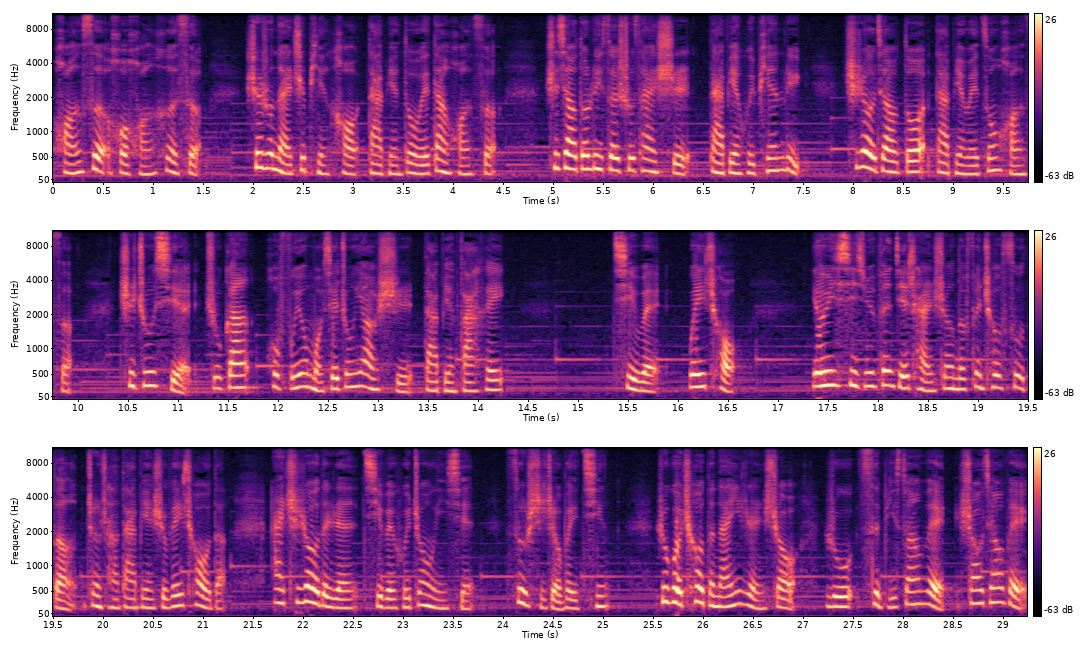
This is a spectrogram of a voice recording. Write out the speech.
黄色或黄褐色，摄入奶制品后大便多为淡黄色。吃较多绿色蔬菜时，大便会偏绿；吃肉较多，大便为棕黄色。吃猪血、猪肝或服用某些中药时，大便发黑。气味微臭，由于细菌分解产生的粪臭素等，正常大便是微臭的。爱吃肉的人气味会重一些，素食者味轻。如果臭得难以忍受，如刺鼻酸味、烧焦味，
